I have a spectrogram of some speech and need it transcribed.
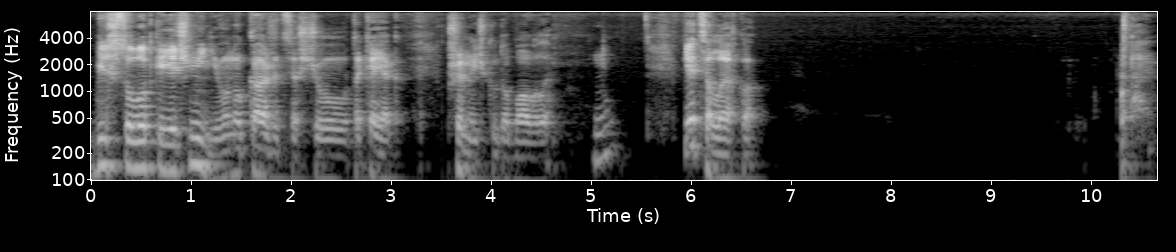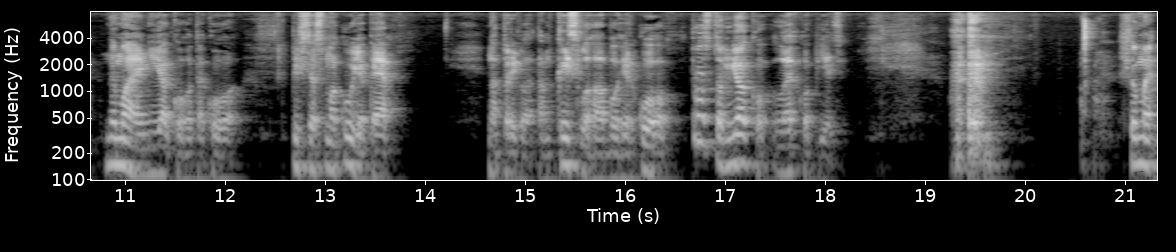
більш солодке ячмінь, і воно кажеться, що таке, як пшеничку додали. Ну, п'ється легко. Немає ніякого такого після смаку, яке, наприклад, там кислого або гіркого. Просто м'яко, легко п'ється. Що ми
